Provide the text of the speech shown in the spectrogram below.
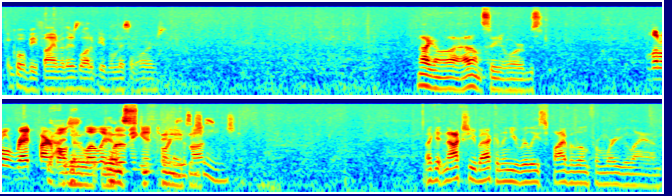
I think we'll be fine, but there's a lot of people missing orbs. Not gonna lie, I don't see orbs. Little red fireballs little- slowly yeah. moving in towards the Phase boss. Like it knocks you back and then you release five of them from where you land.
